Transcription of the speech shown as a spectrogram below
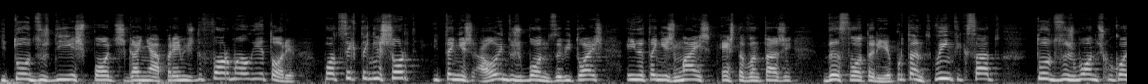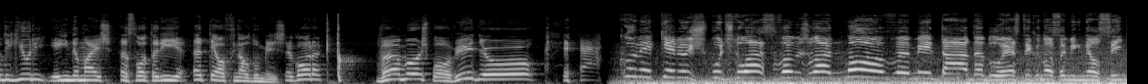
e todos os dias podes ganhar prémios de forma aleatória. Pode ser que tenhas sorte e tenhas, além dos bónus habituais, ainda tenhas mais esta vantagem da slotaria. Portanto, link fixado, todos os bónus com o código Yuri e ainda mais a slotaria até ao final do mês. Agora, Vamos para o vídeo! Como é que é meus putos do aço? Vamos lá novamente à AWS, tem com o nosso amigo Nelson.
